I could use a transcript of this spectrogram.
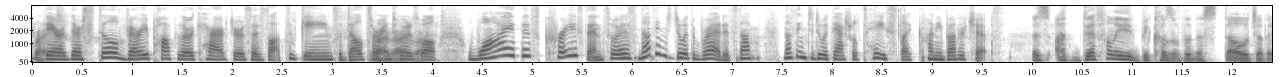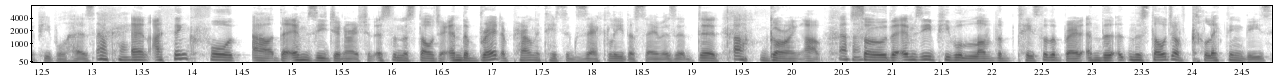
Right. They're they're still very popular characters. There's lots of games. Adults are Right, into right, it as well. Why this craze then? So it has nothing to do with the bread. It's not nothing to do with the actual taste, like honey butter chips. It's uh, definitely because of the nostalgia that people has. Okay. And I think for uh, the MZ generation, it's the nostalgia. And the bread apparently tastes exactly the same as it did Oh. growing up. Uh-huh. So the MZ people love the taste of the bread and the nostalgia of collecting these.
